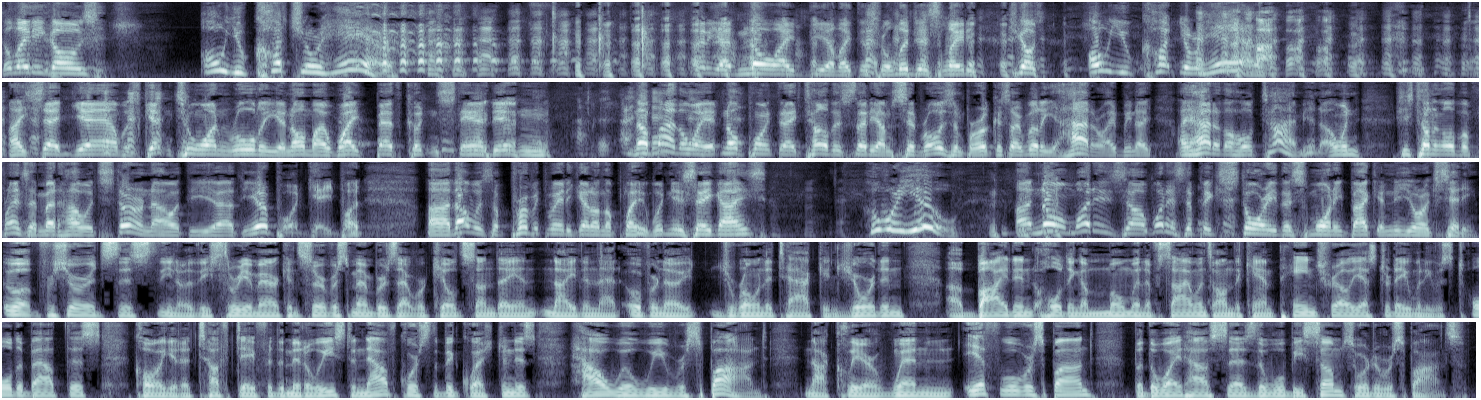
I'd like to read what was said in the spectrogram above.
lady goes, Oh, you cut your hair. and he had no idea, like this religious lady. She goes, Oh, you cut your hair. I said, Yeah, I was getting too unruly. You know, my wife Beth couldn't stand it. And now, by the way, at no point did I tell this lady I'm Sid Rosenberg because I really had her. I mean, I, I had her the whole time, you know. And she's telling all of her friends I met Howard Stern now at the uh, at the airport gate. But uh, that was the perfect way to get on the plane, wouldn't you say, guys? Who are you? Uh, Noam, what is uh, what is the big story this morning back in New York City? Well, for sure, it's this. You know, these three American service members that were killed Sunday and night in that overnight drone attack in Jordan. Uh, Biden holding a moment of silence on the campaign trail yesterday when he was told about this, calling it a tough day for the Middle East. And now, of course, the big question is how will we respond? Not clear when and if we'll respond, but the White House says there will be some sort of response.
